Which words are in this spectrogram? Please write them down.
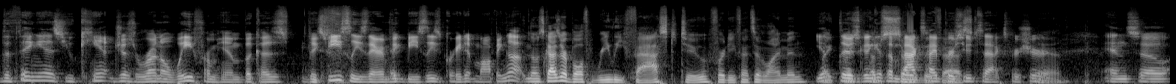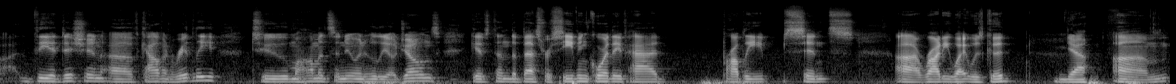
the thing is, you can't just run away from him because Vic Beasley's there, and Vic Beasley's great at mopping up. And those guys are both really fast too for defensive linemen. Yep, Like, there's like going to get some absurdly backside fast. pursuit sacks for sure. Yeah. And so uh, the addition of Calvin Ridley to Mohamed Sanu and Julio Jones gives them the best receiving corps they've had probably since uh, Roddy White was good. Yeah. Um,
